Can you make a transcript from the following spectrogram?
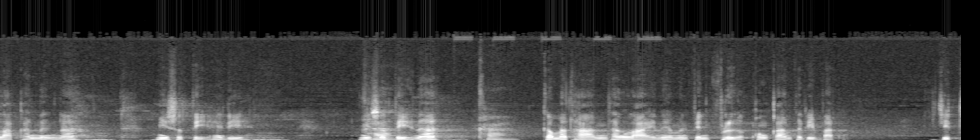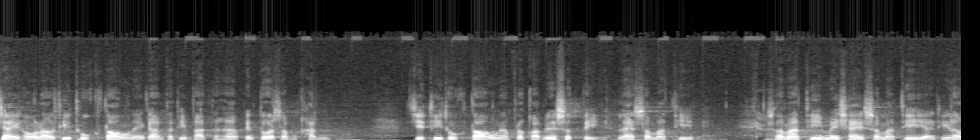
หลักอันหนึ่งนะ มีสติให้ดี มีสตินะค่ะกรรมฐานทั้งหลายเนี่ยมันเป็นเปลือกของการปฏิบัติ จิตใจของเราที่ถูกต้องในการปฏิบัตินะฮะเป็นตัวสำคัญ จิตที่ถูกต้องนะประกอบด้วยสติและสมาธิ สมาธิไม่ใช่สมาธิอย่างที่เรา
